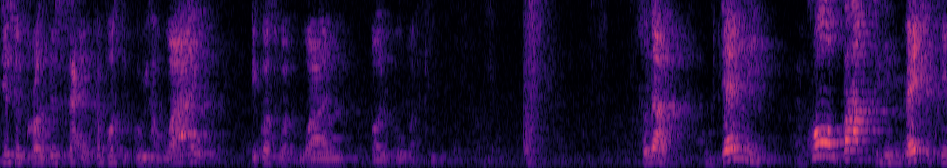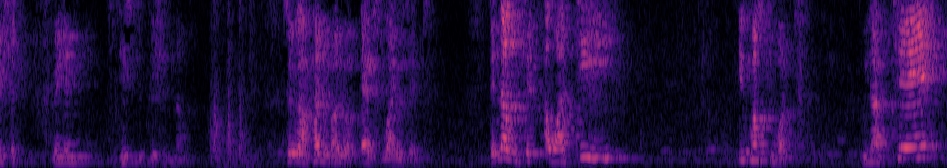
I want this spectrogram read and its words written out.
This will cross this side to we have y equals what? 1 all over 2. So now, then we go back to the main equation, meaning this equation now. So we have found the value of x, y, z. Then now we say our t equals to what? We have k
